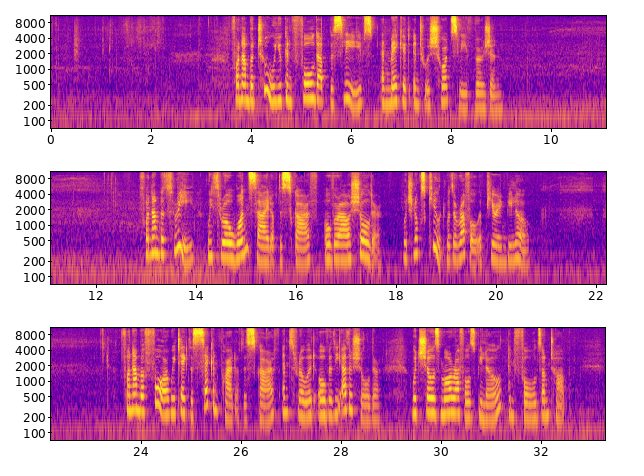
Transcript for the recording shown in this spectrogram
For number two, you can fold up the sleeves and make it into a short sleeve version. For number three, we throw one side of the scarf over our shoulder, which looks cute with a ruffle appearing below. For number four, we take the second part of the scarf and throw it over the other shoulder, which shows more ruffles below and folds on top.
